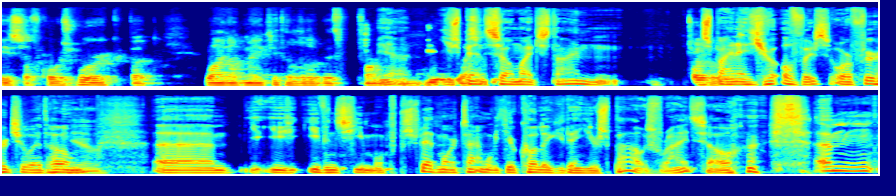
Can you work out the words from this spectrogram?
is, of course, work, but why not make it a little bit fun? Yeah. You spend so much time spine at your office or virtual at home. Yeah. Um, you, you even see more, spend more time with your colleague than your spouse, right? So, um,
